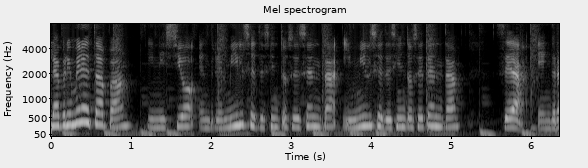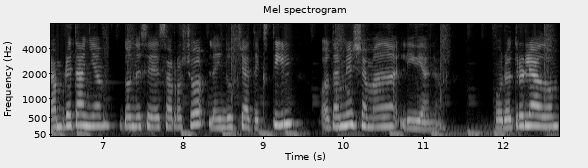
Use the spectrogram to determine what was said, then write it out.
La primera etapa inició entre 1760 y 1770, se da en Gran Bretaña, donde se desarrolló la industria textil o también llamada liviana. Por otro lado,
